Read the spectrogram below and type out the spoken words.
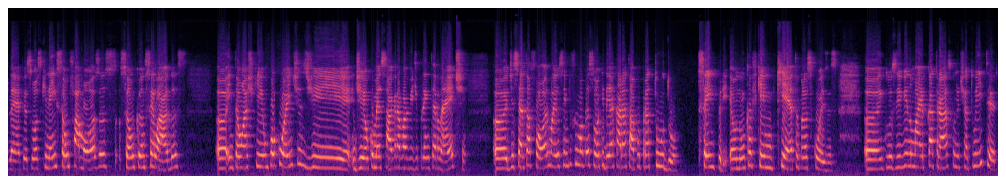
né? Pessoas que nem são famosas são canceladas. Uh, então acho que um pouco antes de, de eu começar a gravar vídeo para internet, Uh, de certa forma, eu sempre fui uma pessoa que dei a cara a tapa para tudo. Sempre. Eu nunca fiquei quieta para as coisas. Inclusive, numa época atrás, quando tinha Twitter,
